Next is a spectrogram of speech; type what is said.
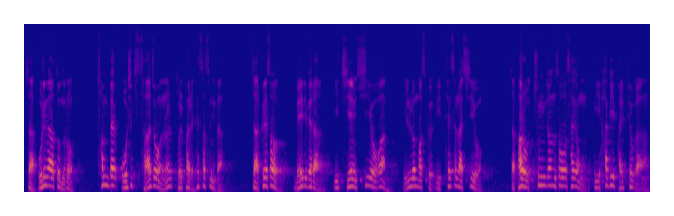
자, 우리나라 돈으로 1,154조 원을 돌파를 했었습니다. 자, 그래서 메리베라 이 GM CEO와 일론 머스크 이 테슬라 CEO 자, 바로 충전소 사용 이 합의 발표가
